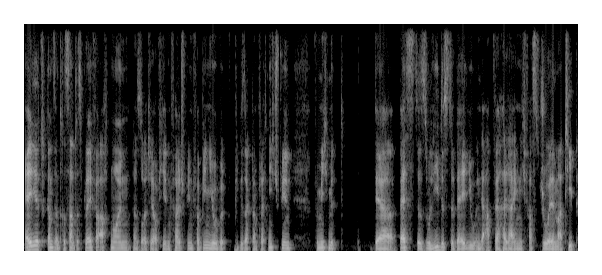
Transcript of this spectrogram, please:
Elliott, ganz interessantes Play für 8-9. Er sollte ja auf jeden Fall spielen. Fabinho wird, wie gesagt, dann vielleicht nicht spielen. Für mich mit der beste, solideste Value in der Abwehr halt eigentlich fast Joel Matip.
